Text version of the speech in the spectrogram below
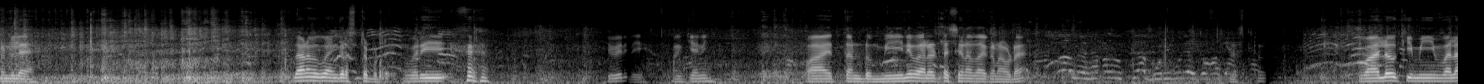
കണ്ടില്ലേ? ഇതാണ് നമുക്ക് ഭയങ്കര ഇഷ്ടപ്പെട്ടത്. ഇവർ ഇവർ നോക്കിയാൽ വായത്തണ്ടും മീന് വല ടച്ചണതാക്കണം അവിടെ. വലോക്കി മീൻ വല.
